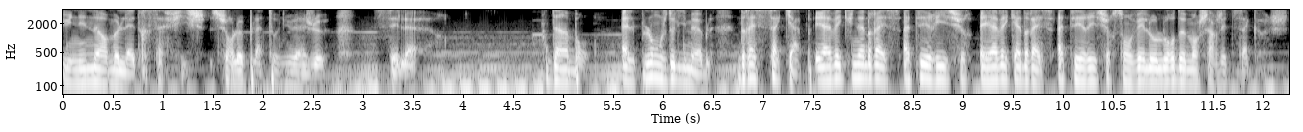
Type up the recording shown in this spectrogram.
une énorme lettre s'affiche sur le plateau nuageux. C'est l'heure. D'un bond, elle plonge de l'immeuble, dresse sa cape et avec une adresse atterrit sur son vélo lourdement chargé de sacoches.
